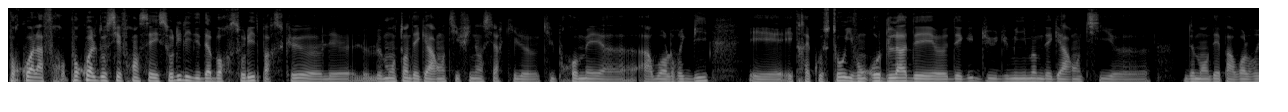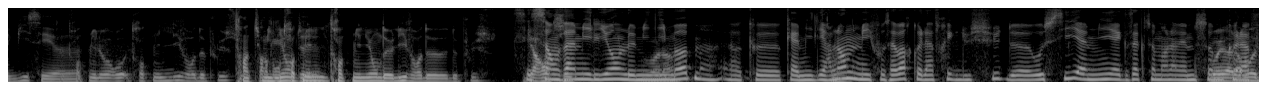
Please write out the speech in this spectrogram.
pourquoi, le dossier français est solide? Il est d'abord solide parce que euh, le, montant des garanties financières qu'il promet à World Rugby est, très costaud. Ils vont au-delà du, minimum des garanties demandées par World Rugby. C'est 30, 000 euros, 30 000 livres de plus 30, millions, 30 millions de livres de, de plus c'est 120 millions le minimum euh, qu'a mis l'Irlande, mais il faut savoir que l'Afrique du Sud euh, aussi a mis exactement la même somme que la France.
